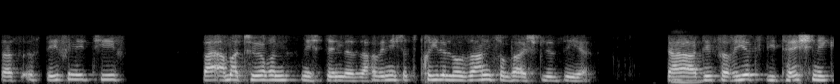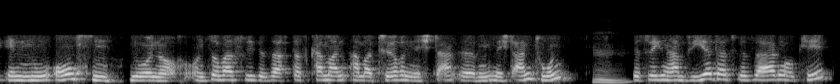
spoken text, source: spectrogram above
Das ist definitiv bei Amateuren nicht Sinn der Sache. Wenn ich jetzt Prix de Lausanne zum Beispiel sehe, da differiert die Technik in Nuancen nur noch. Und sowas, wie gesagt, das kann man Amateuren nicht, äh, nicht antun. Mhm. Deswegen haben wir, dass wir sagen, okay,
